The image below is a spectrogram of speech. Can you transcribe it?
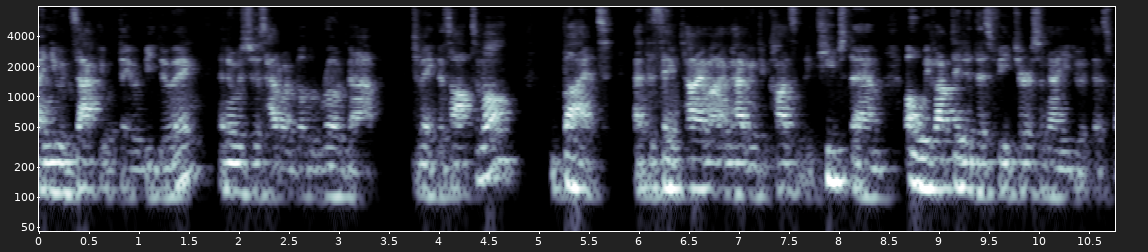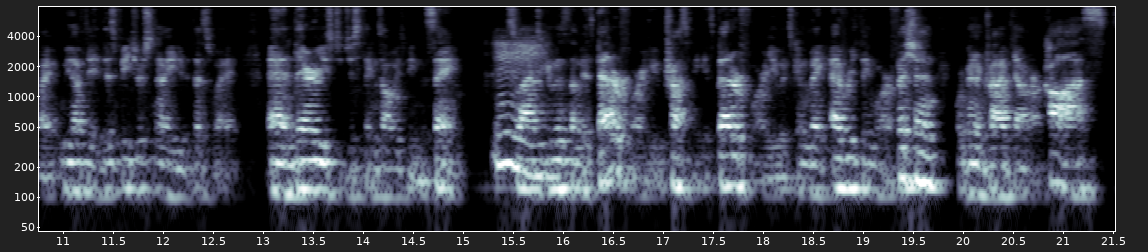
I knew exactly what they would be doing. And it was just how do I build a roadmap to make this optimal? But at the same time, I'm having to constantly teach them, oh, we've updated this feature, so now you do it this way. We updated this feature, so now you do it this way. And they're used to just things always being the same. Mm. So I have to convince them it's better for you. Trust me, it's better for you. It's going to make everything more efficient. We're going to drive down our costs.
